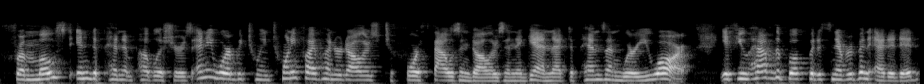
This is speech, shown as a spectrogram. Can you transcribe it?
from most independent publishers anywhere between $2,500 to $4,000. And again, that depends on where you are. If you have the book but it's never been edited,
